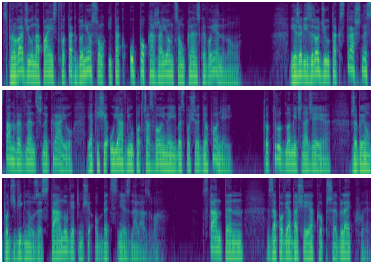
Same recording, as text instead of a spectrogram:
sprowadził na państwo tak doniosłą i tak upokarzającą klęskę wojenną, jeżeli zrodził tak straszny stan wewnętrzny kraju, jaki się ujawnił podczas wojny i bezpośrednio po niej, to trudno mieć nadzieję, żeby ją podźwignął ze stanu, w jakim się obecnie znalazła. Stan ten zapowiada się jako przewlekły.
